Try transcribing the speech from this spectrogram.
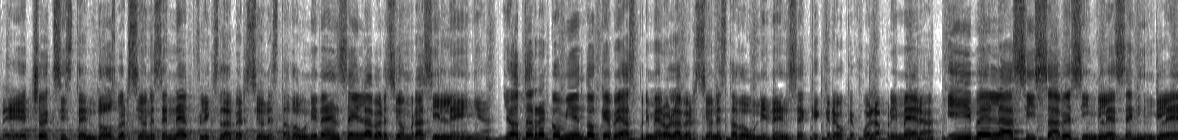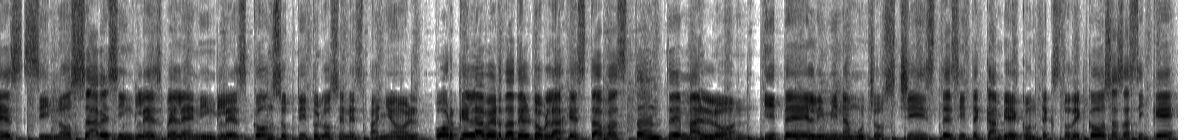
De hecho existen dos versiones en Netflix, la versión estadounidense y la versión brasileña. Yo te recomiendo que veas primero la versión estadounidense, que creo que fue la primera, y vela si sabes inglés en inglés. Si no sabes inglés, vela en inglés con subtítulos en español, porque la verdad el doblaje está bastante malón y te elimina muchos chistes y te cambia contexto de cosas, así que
